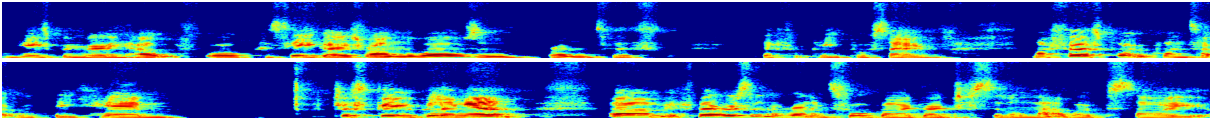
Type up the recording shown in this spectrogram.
and he's been really helpful because he goes around the world and runs with different people. So my first point of contact would be him. Just googling it. Um, if there isn't a running tour guide registered on that website,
